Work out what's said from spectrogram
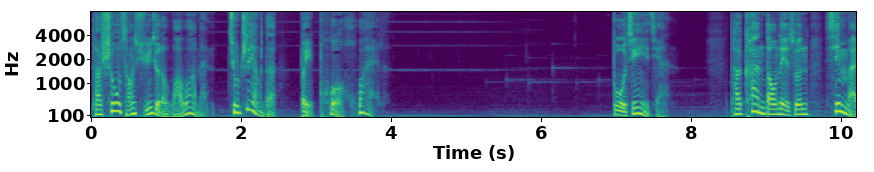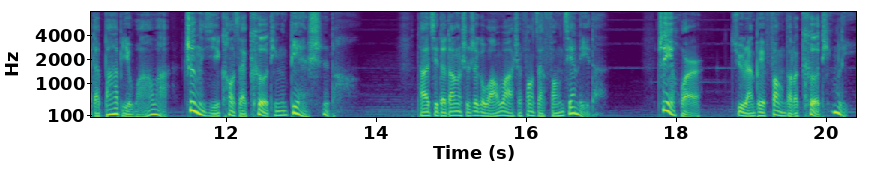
他收藏许久的娃娃们就这样的被破坏了。不经意间，他看到那尊新买的芭比娃娃正倚靠在客厅电视旁。他记得当时这个娃娃是放在房间里的，这会儿居然被放到了客厅里。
